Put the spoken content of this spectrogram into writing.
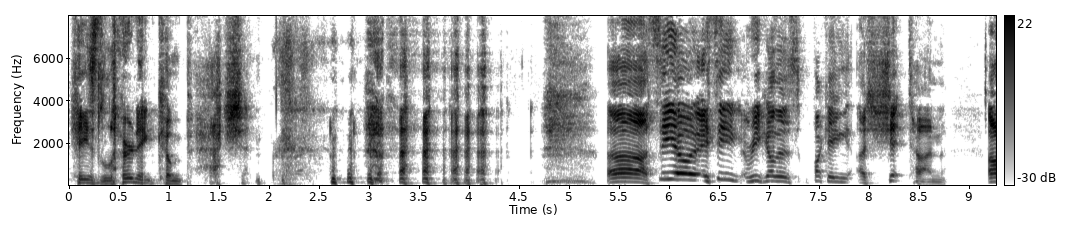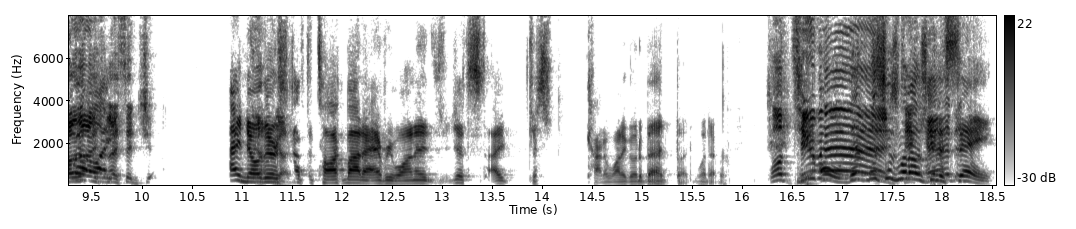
he's learning compassion. uh see oh, see Rico, there's fucking a shit ton. Oh, Well, I, I- I said j- I know Yeah, there's yeah. stuff to talk about. Everyone, it's just I just kind of want to go to bed, but whatever. well, too Oh, bad. th- this is what I was going to say.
